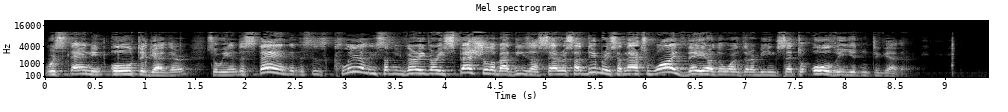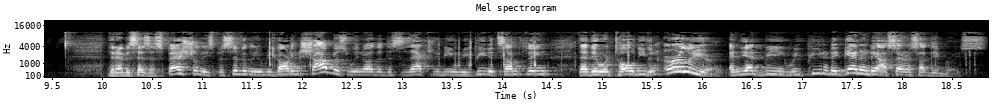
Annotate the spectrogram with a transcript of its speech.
were standing all together. So we understand that this is clearly something very, very special about these Aseres Adibris, and that's why they are the ones that are being said to all the Yidden together. The Rebbe says, especially, specifically regarding Shabbos, we know that this is actually being repeated something that they were told even earlier, and yet being repeated again in the Aseres Hadibros.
